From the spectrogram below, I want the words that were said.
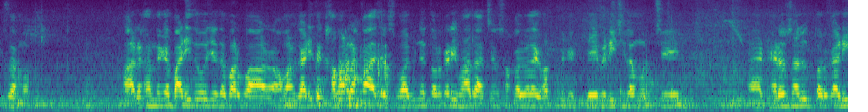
হিসাব মতো আর এখান থেকে বাড়িতেও যেতে পারব। আর আমার গাড়িতে খাবার রাখা আছে, সোয়াবিনের তরকারি, ভাত আছে। সকালবেলায় ঘর থেকে খেয়ে বেরিয়েছিলাম হচ্ছে ঢেঁড়স আলুর তরকারি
